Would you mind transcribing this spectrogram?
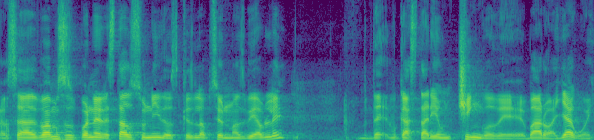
o sea, vamos a suponer Estados Unidos, que es la opción más viable, de- gastaría un chingo de varo allá, güey.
